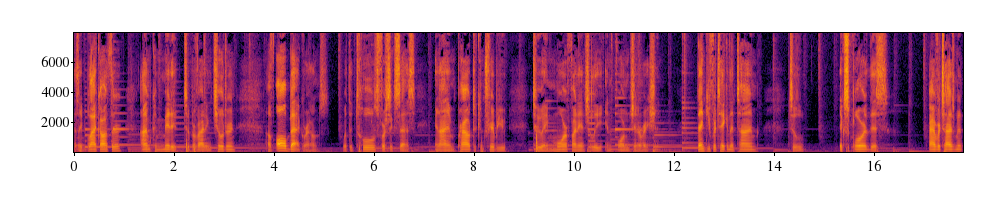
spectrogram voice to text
As a black author, I'm committed to providing children of all backgrounds with the tools for success, and I am proud to contribute to a more financially informed generation. Thank you for taking the time to explore this advertisement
